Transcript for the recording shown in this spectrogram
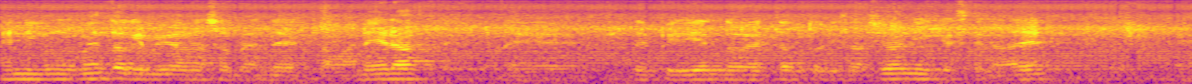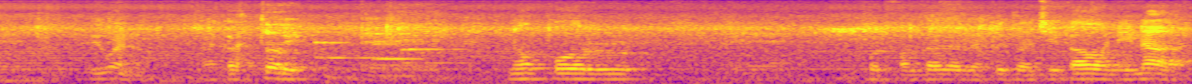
en ningún momento que me iban a sorprender de esta manera, eh, pidiendo esta autorización y que se la den. Eh, y bueno, acá estoy. Eh, no por, eh, por faltar de respeto a Chicago ni nada,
